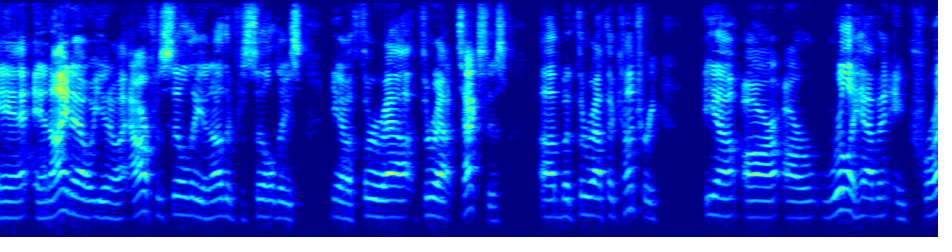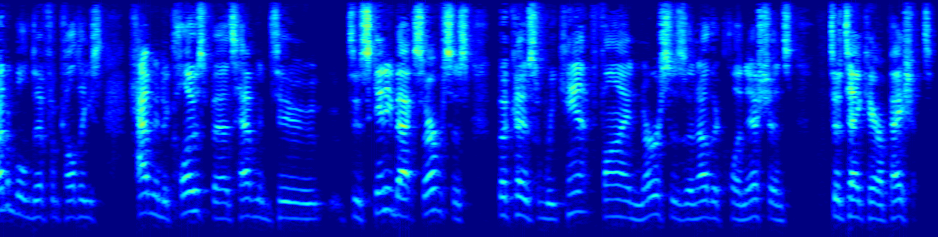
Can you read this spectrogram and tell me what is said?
and, and I know, you know, our facility and other facilities, you know, throughout throughout Texas, uh, but throughout the country, you know, are are really having incredible difficulties having to close beds, having to to skinny back services because we can't find nurses and other clinicians to take care of patients.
